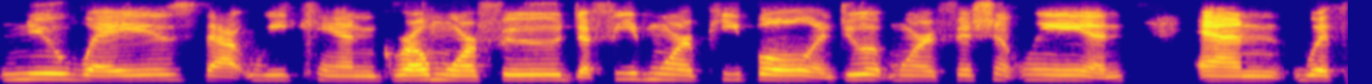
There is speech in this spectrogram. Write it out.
new ways that we can grow more food to feed more people and do it more efficiently and and with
